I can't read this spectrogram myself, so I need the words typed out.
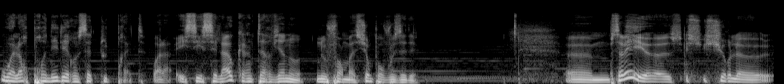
Ou alors prenez des recettes toutes prêtes. Voilà. Et c'est là qu'interviennent nos, nos formations pour vous aider. Euh, vous savez, euh, sur le,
